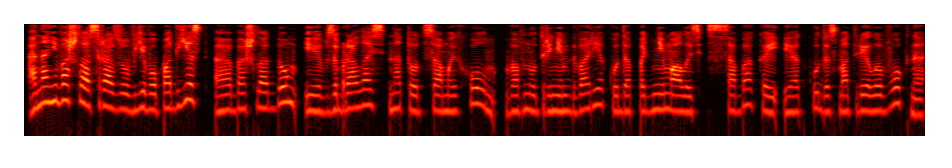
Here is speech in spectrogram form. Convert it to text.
Она не вошла сразу в его подъезд, а обошла дом и взобралась на тот самый холм во внутреннем дворе, куда поднималась с собакой и откуда смотрела в окна,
